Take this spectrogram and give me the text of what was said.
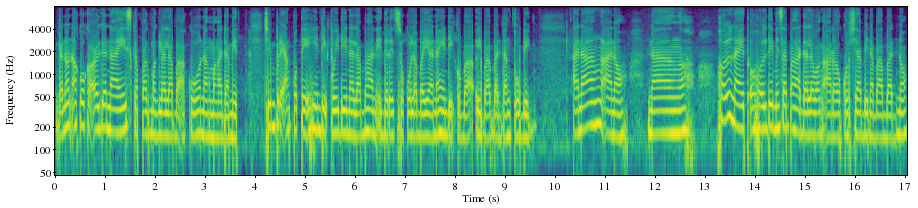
Ganon ako ka-organize kapag maglalaba ako ng mga damit. Siyempre, ang puti hindi pwede na labahan. Idiretso ko labayan na hindi ko ba ibabad ng tubig anang ano ng whole night o whole day minsan pa nga dalawang araw ko siya binababad no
